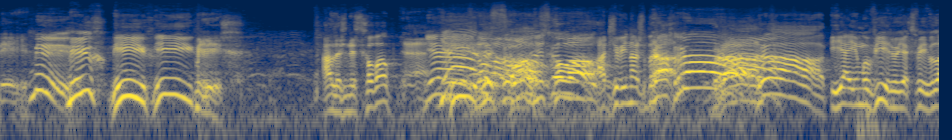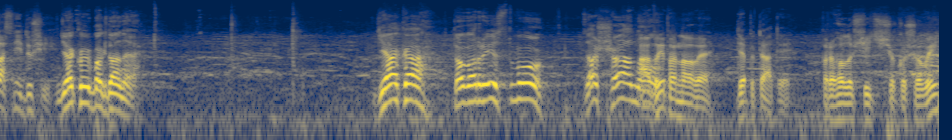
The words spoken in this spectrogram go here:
Міг. Міг? Міг. Міг. Міг. Але ж не сховав? Ні, не сховав. Адже він наш брат. Брат! І я йому вірю, як своїй власній душі. Дякую, Богдане. Дяка товариству за шану. А ви, панове, депутати, проголосіть, що кошовий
